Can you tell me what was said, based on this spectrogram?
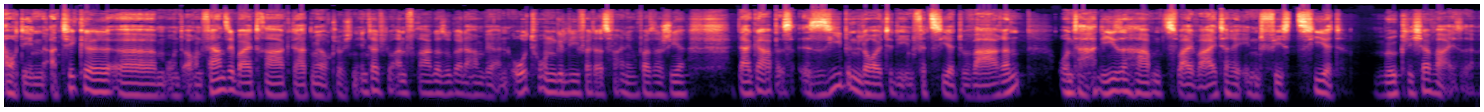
auch den Artikel ähm, und auch einen Fernsehbeitrag. Da hatten wir auch, glaube ich, eine Interviewanfrage sogar. Da haben wir einen O-Ton geliefert als Vereinigung Passagier. Da gab es sieben Leute, die infiziert waren. Und diese haben zwei weitere infiziert, möglicherweise.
